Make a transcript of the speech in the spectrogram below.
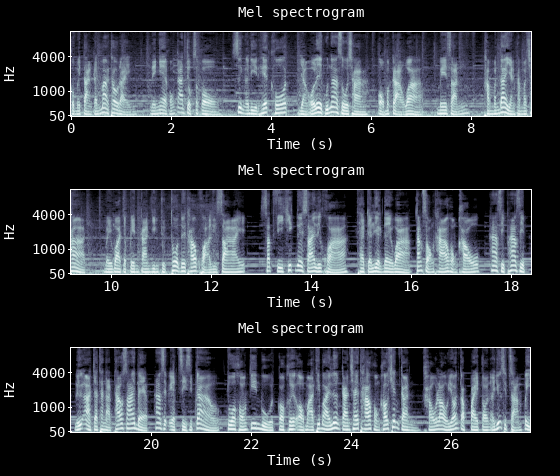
ก็ไม่ต่างกันมากเท่าไหร่ ในแง่ของการจบสกอร์ซึ่งอดีตเฮดโค้ชอย่างโอเลกุน่าโซชาออกมากล่าวว่า เมสันทำมันได้อย่างธรรมชาติ ไม่ว่าจะเป็นการยิงจุดโทษด้วยเท้าขวาหรือซ้าย ซัดฟรีคิกด้วยซ้ายหรือขวา แทบจะเรียกได้ว่าทั้งสองเท้าของเขา 50-50 หรืออาจจะถนัดเท้าซ้ายแบบ 51-49 ตัวของกีนบูดก็เคยออกมาอธิบายเรื่องการใช้เท้าของเขาเช่นกัน เขาเล่าย้อนกลับไปตอนอายุ 13 ปี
